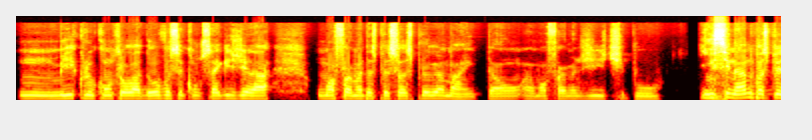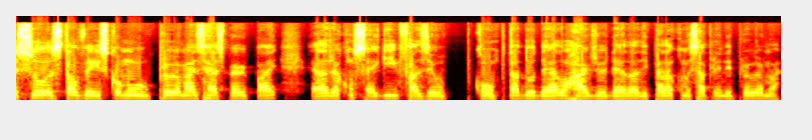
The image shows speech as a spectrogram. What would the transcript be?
um microcontrolador você consegue gerar uma forma das pessoas programar. Então é uma forma de tipo ensinando para as pessoas talvez como programar esse Raspberry Pi, ela já consegue fazer o computador dela, o hardware dela ali para ela começar a aprender a programar.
